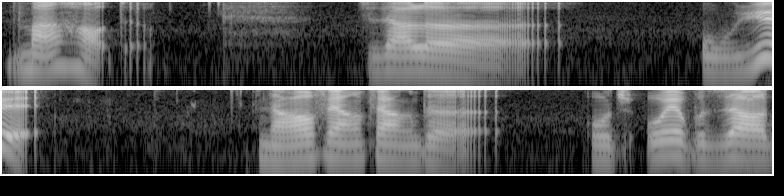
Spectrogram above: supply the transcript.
蛮好的。直到了五月，然后非常非常的，我我也不知道。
